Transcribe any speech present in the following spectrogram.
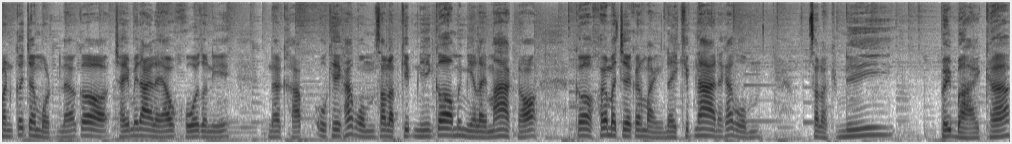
มันก็จะหมดแล้วก็ใช้ไม่ได้แล้วโค้ดตัวนี้นะครับ โอเคครับผมสำหรับคลิปนี้ก็ไม่มีอะไรมากเนาะ ก็ค่อยมาเจอกันใหม่ในคลิปหน้านะครับผมสำหรับคลิปนี้บ๊ายบายครับ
